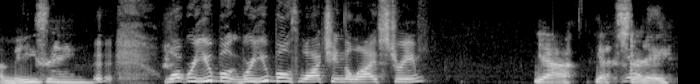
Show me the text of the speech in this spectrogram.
amazing. what were you both? Were you both watching the live stream? Yeah, yesterday. Yes.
